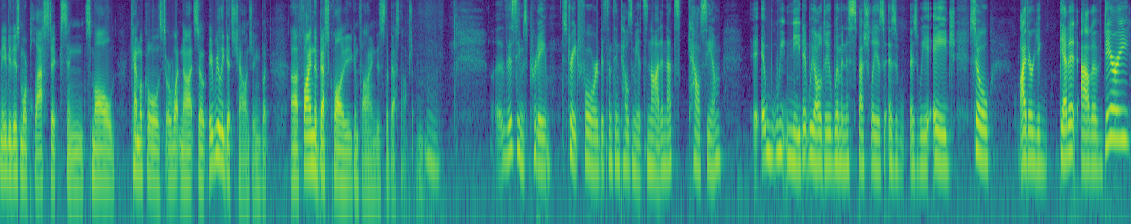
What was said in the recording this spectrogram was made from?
maybe there's more plastics and small chemicals or whatnot. So it really gets challenging, but uh, find the best quality you can find is the best option. This seems pretty straightforward, but something tells me it's not, and that's calcium. I- I- we need it. We all do. Women, especially as as as we age. So, either you get it out of dairy,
